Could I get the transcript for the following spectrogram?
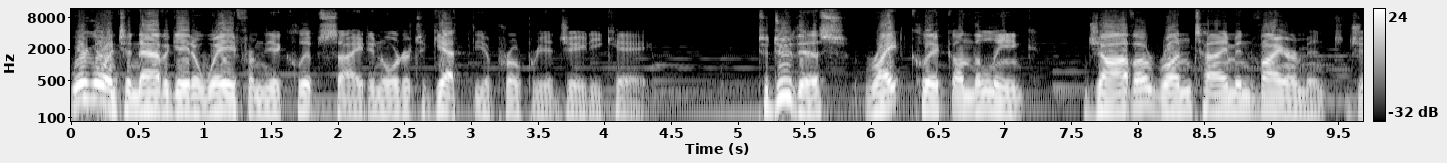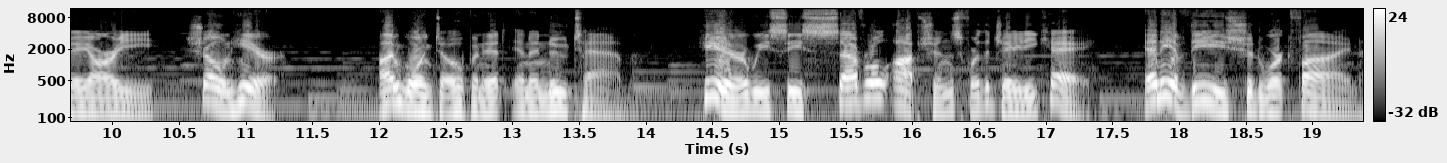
We're going to navigate away from the Eclipse site in order to get the appropriate JDK. To do this, right-click on the link Java Runtime Environment JRE shown here. I'm going to open it in a new tab. Here we see several options for the JDK. Any of these should work fine.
